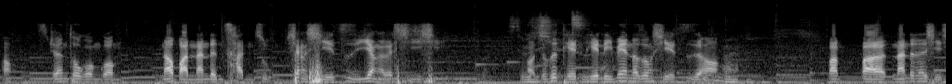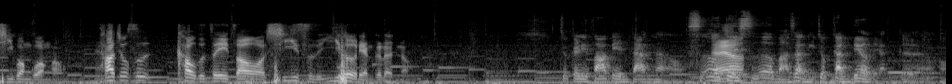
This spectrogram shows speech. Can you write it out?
好，全脱光光，然后把男人缠住，像写字一样的吸血，哦，就是田田里面那种写字哈，把把男人的血吸光光哦，他就是靠着这一招哦，吸死一贺两个人哦。就给你发便当啊，十二对十二，马上你就干掉两个了哦。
